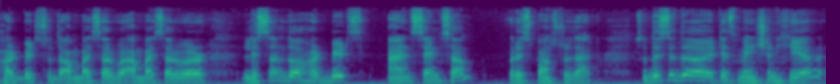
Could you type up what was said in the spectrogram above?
heartbeats to the Ambari server. Ambari server listens the heartbeats and sends some response to that. So this is the it is mentioned here.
